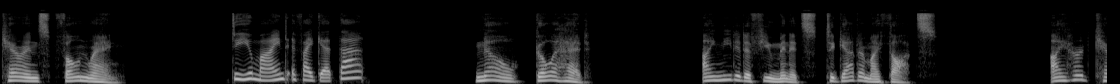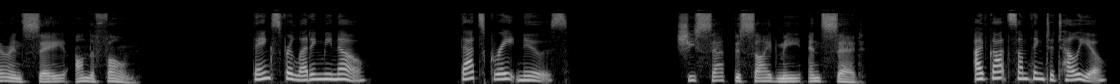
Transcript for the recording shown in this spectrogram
Karen's phone rang. Do you mind if I get that? No, go ahead. I needed a few minutes to gather my thoughts. I heard Karen say on the phone. Thanks for letting me know. That's great news. She sat beside me and said, I've got something to tell you.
